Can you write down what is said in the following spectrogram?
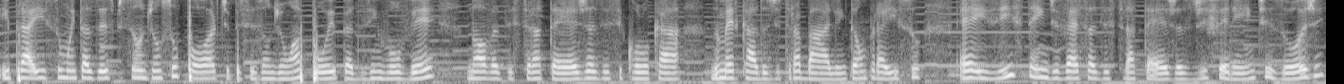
E para isso, muitas vezes precisam de um suporte, precisam de um apoio para desenvolver novas estratégias e se colocar no mercado de trabalho. Então, para isso, é, existem diversas estratégias diferentes hoje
